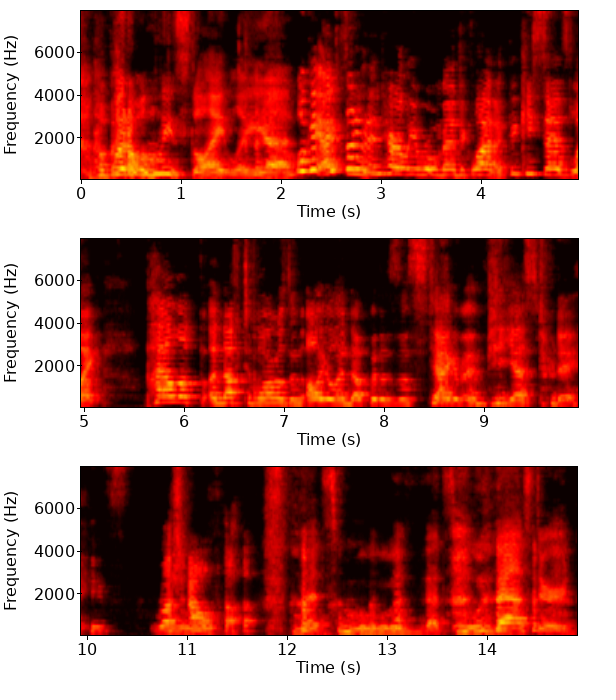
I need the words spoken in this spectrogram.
But only slightly, yeah. okay, I it's not even inherently a romantic line. I think he says like, "Pile up enough tomorrows, and all you'll end up with is a stag of empty yesterdays." Rush Ooh. Alpha. That smooth, that smooth bastard.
